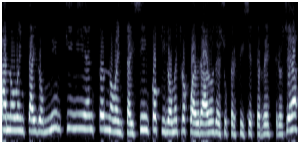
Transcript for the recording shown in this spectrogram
a 92.595 kilómetros cuadrados de superficie terrestre. O sea,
